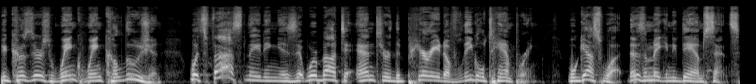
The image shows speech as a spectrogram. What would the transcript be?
Because there's wink, wink collusion. What's fascinating is that we're about to enter the period of legal tampering. Well, guess what? That doesn't make any damn sense.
